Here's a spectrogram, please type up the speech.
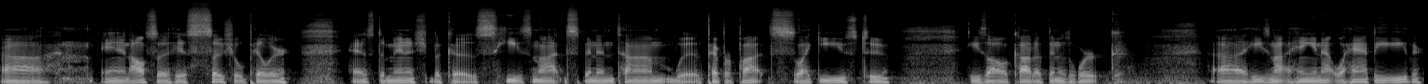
Uh, and also his social pillar has diminished because he's not spending time with Pepper Potts like he used to. He's all caught up in his work. Uh, he's not hanging out with Happy either.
